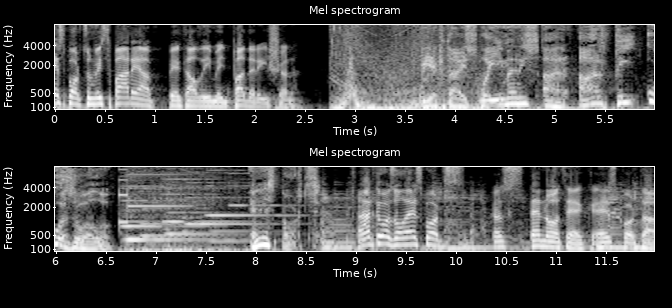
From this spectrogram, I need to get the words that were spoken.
e-sports un vispārējā piektā līmeņa padarīšana. Piektais līmenis ar Arti Ozolu. E-sports. Ar to zolē sports, kas te notiek e-sportā.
